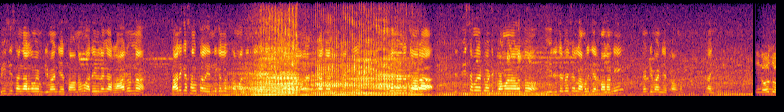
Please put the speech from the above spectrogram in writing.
బీసీ సంఘాలుగా మేము డిమాండ్ చేస్తూ ఉన్నాము. అదేవిధంగా రానున్న స్థానిక సంస్థల ఎన్నికలకు సంబంధించి నిర్దిష్టమైనటువంటి ప్రమాణాలతో ఈ రిజర్వేషన్లు అమలు జరపాలని మేము డిమాండ్ చేస్తూ ఉన్నాం. థ్యాంక్ యూ ఈరోజు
